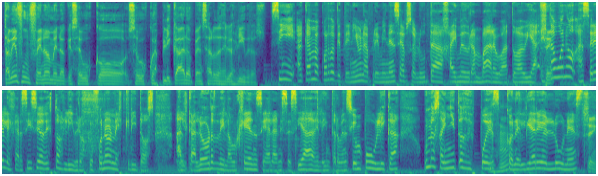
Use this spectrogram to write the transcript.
También fue un fenómeno que se buscó, se buscó explicar o pensar desde los libros. Sí, acá me acuerdo que tenía una preeminencia absoluta Jaime Durán Barba todavía. Sí. Está bueno hacer el ejercicio de estos libros que fueron escritos al calor de la urgencia, de la necesidad, de la intervención pública, unos añitos después con el diario del lunes, Sí.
